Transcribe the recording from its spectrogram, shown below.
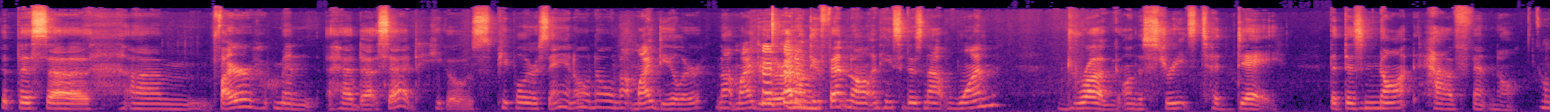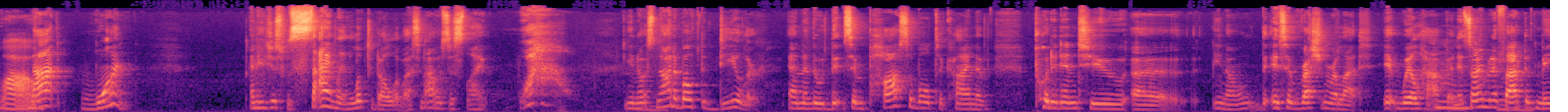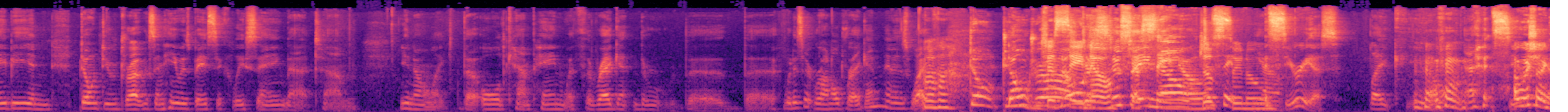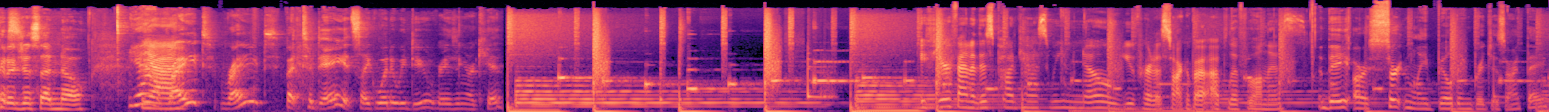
that this uh, um, fireman had uh, said. He goes, people are saying, "Oh no, not my dealer, not my dealer. I don't do fentanyl." And he said, "There's not one drug on the streets today that does not have fentanyl. Wow. Not one." And he just was silent and looked at all of us, and I was just like, "Wow." You know, it's not about the dealer, and it's impossible to kind of put it into. Uh, you know, it's a Russian roulette. It will happen. It's not even a fact of maybe and don't do drugs. And he was basically saying that, um, you know, like the old campaign with the Reagan, the the, the what is it, Ronald Reagan and his wife. Uh-huh. don't do Don't drugs. Just say no. Just, just say, Just say no. no. Just, Just say, say no. It's serious. Like you know, it's i wish i could have just said no Yeah, Yeah. right, right. But today it's like, what do we do raising our kids? If you're a fan of this podcast, we know you've heard us talk about Uplift Wellness. They are certainly building bridges, aren't they?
